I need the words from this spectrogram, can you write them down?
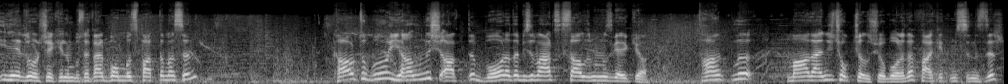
İleri doğru çekelim bu sefer. Bombası patlamasın. Kartopu yanlış attı. Bu arada bizim artık saldırmamız gerekiyor. Tanklı madenci çok çalışıyor bu arada. Fark etmişsinizdir.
